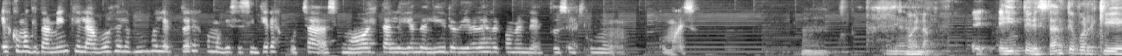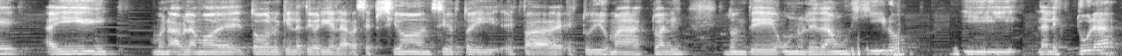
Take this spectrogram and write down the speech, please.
es como que también que la voz de los mismos lectores como que se sintiera escuchada, así como, oh, están leyendo el libro que yo les recomendé. Entonces, como, como eso. Mm. Bueno, eh, es interesante porque ahí, bueno, hablamos de todo lo que es la teoría de la recepción, ¿cierto? Y estos estudios más actuales, donde uno le da un giro y la lectura,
